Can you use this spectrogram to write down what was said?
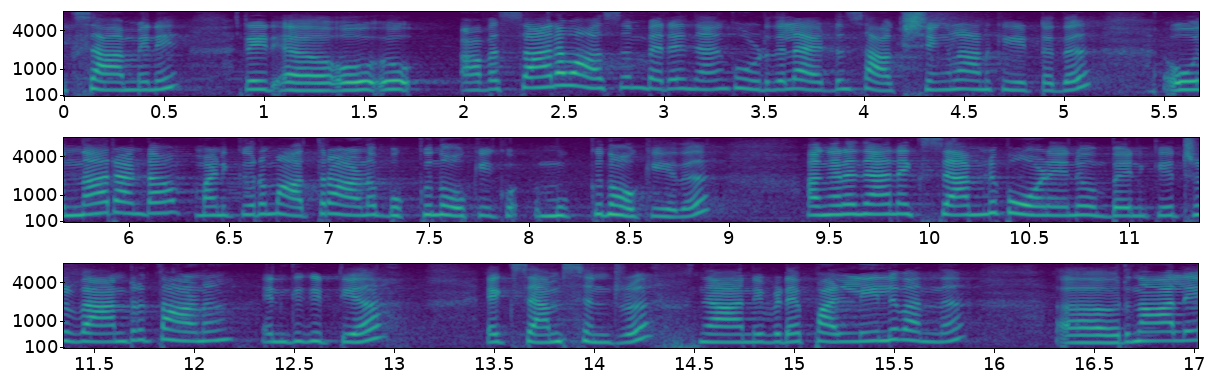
എക്സാമിന് അവസാന മാസം വരെ ഞാൻ കൂടുതലായിട്ടും സാക്ഷ്യങ്ങളാണ് കേട്ടത്. ഒന്നാം രണ്ടാം മണിക്കൂർ മാത്രമാണ് ബുക്ക് നോക്കി ബുക്ക് നോക്കിയത്. അങ്ങനെ ഞാൻ എക്സാമിന് പോണതിന് മുമ്പ് എനിക്ക് ട്രിവാൻഡ്രത്താണ് എനിക്ക് കിട്ടിയ എക്സാം സെന്റർ ഞാനിവിടെ പള്ളിയിൽ വന്ന് ഒരു നാല്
